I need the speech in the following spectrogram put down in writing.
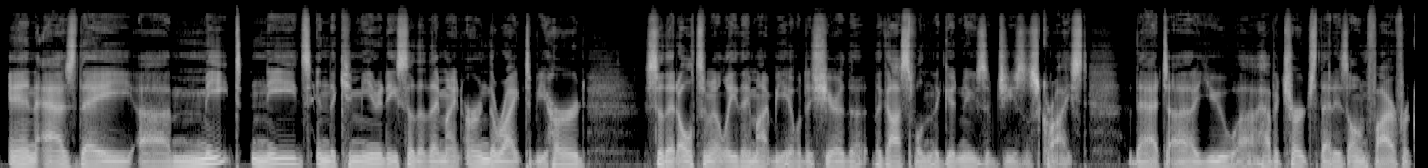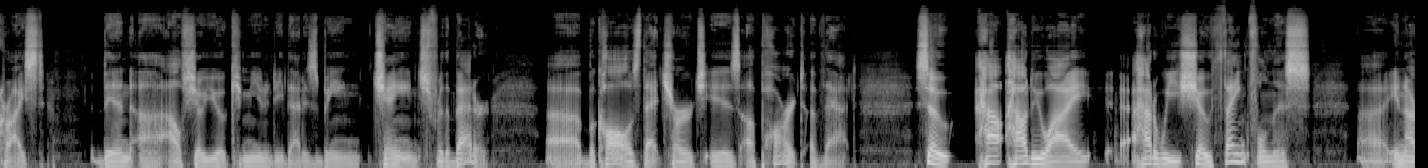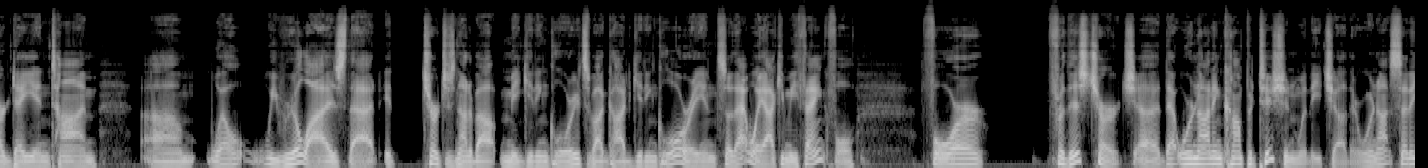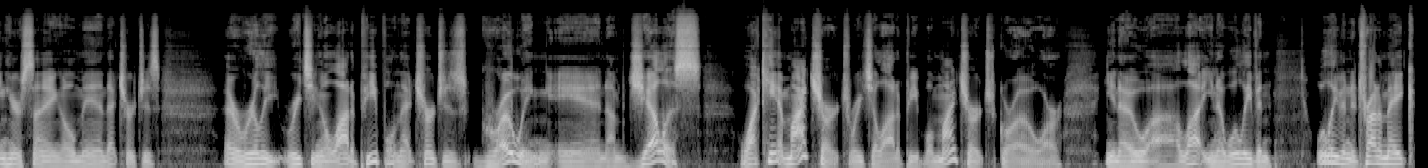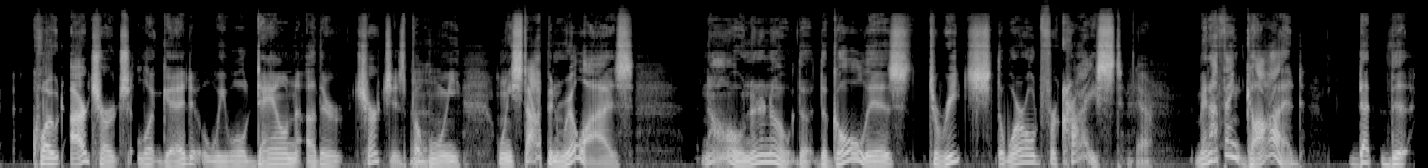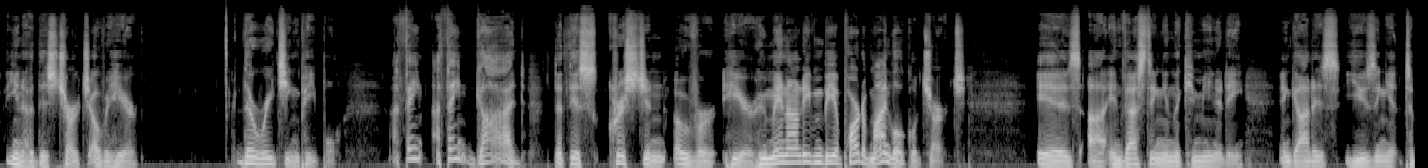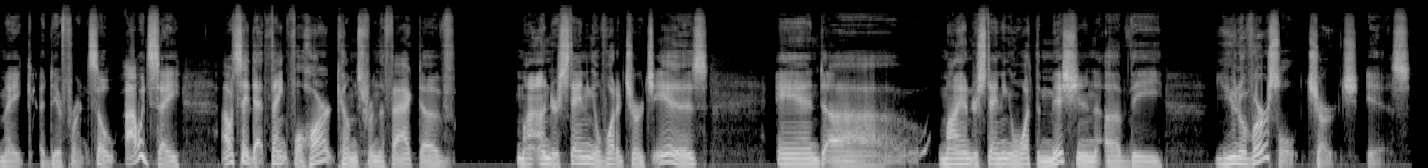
and as they uh, meet needs in the community so that they might earn the right to be heard, so that ultimately they might be able to share the, the gospel and the good news of Jesus Christ. That uh, you uh, have a church that is on fire for Christ, then uh, I'll show you a community that is being changed for the better uh, because that church is a part of that. So, how, how do I how do we show thankfulness uh, in our day and time? Um, well, we realize that it church is not about me getting glory; it's about God getting glory, and so that way I can be thankful for for this church uh, that we're not in competition with each other. We're not sitting here saying, "Oh man, that church is." They're really reaching a lot of people, and that church is growing, and I'm jealous why can't my church reach a lot of people my church grow or you know uh, a lot you know we'll even we'll even try to make quote our church look good, we will down other churches. But mm when we when we stop and realize, no, no, no, no, the the goal is to reach the world for Christ. Yeah, man, I thank God that the you know this church over here, they're reaching people. I think I thank God that this Christian over here, who may not even be a part of my local church, is uh, investing in the community and God is using it to make a difference. So I would say, I would say that thankful heart comes from the fact of my understanding of what a church is, and uh, my understanding of what the mission of the universal church is.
